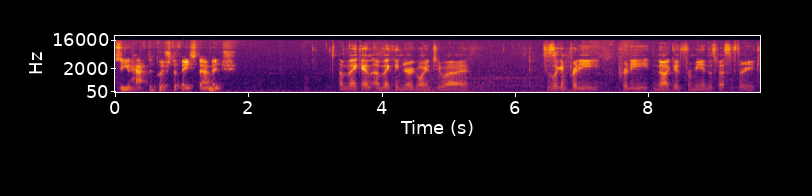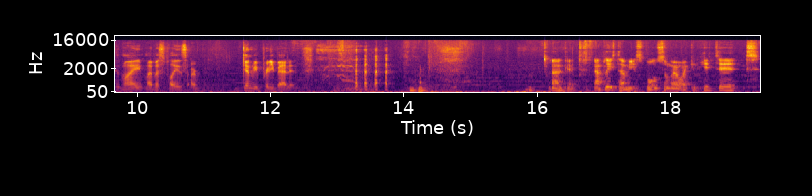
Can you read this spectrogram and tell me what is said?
So you have to push the face damage. I'm thinking I'm thinking you're going to uh this is looking pretty pretty not good for me in this best of three because my my best plays are gonna be pretty bad at Okay, now please tell me it spawns somewhere where I can hit it.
